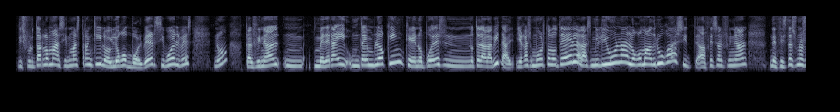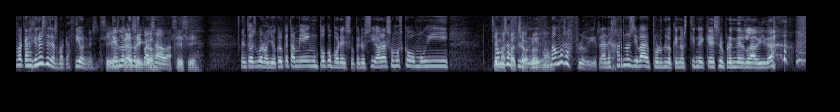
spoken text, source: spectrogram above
disfrutarlo más, ir más tranquilo y luego volver si vuelves, ¿no? Que al final mm, meter ahí un time blocking que no puedes, no te da la vida. Llegas muerto al hotel a las mil y una, luego madrugas y te haces al final, necesitas unas vacaciones de las vacaciones, Sí, que es lo que nos pasaba. Sí, sí. Entonces, bueno, yo creo que también un poco por eso, pero sí, ahora somos como muy... Sí, vamos a fluir, ¿no? vamos a fluir, a dejarnos llevar por lo que nos tiene que sorprender la vida.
